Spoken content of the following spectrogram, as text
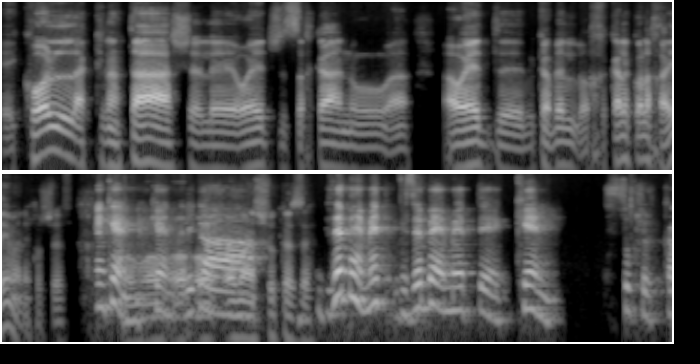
אה, כל הקנטה של אה, אוהד של שחקן הוא, האוהד מקבל הרחקה לכל החיים, אני חושב. כן, כן, או, כן, או, הליגה... או, או משהו כזה. זה באמת, וזה באמת, כן, סוג של קו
